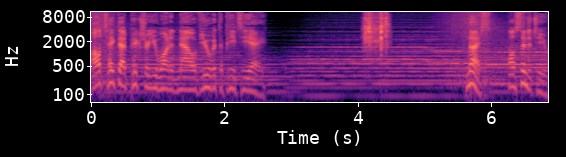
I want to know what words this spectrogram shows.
I'll take that picture you wanted now of you with the PTA. Nice. I'll send it to you.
